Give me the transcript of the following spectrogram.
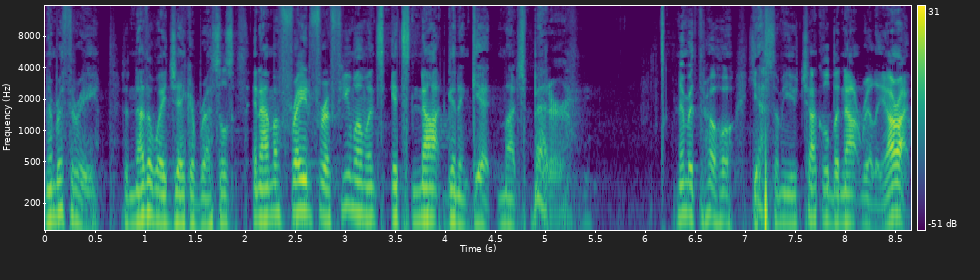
Number three, another way Jacob wrestles, and I'm afraid for a few moments it's not going to get much better. Number three, oh, yes, some of you chuckle, but not really. All right.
